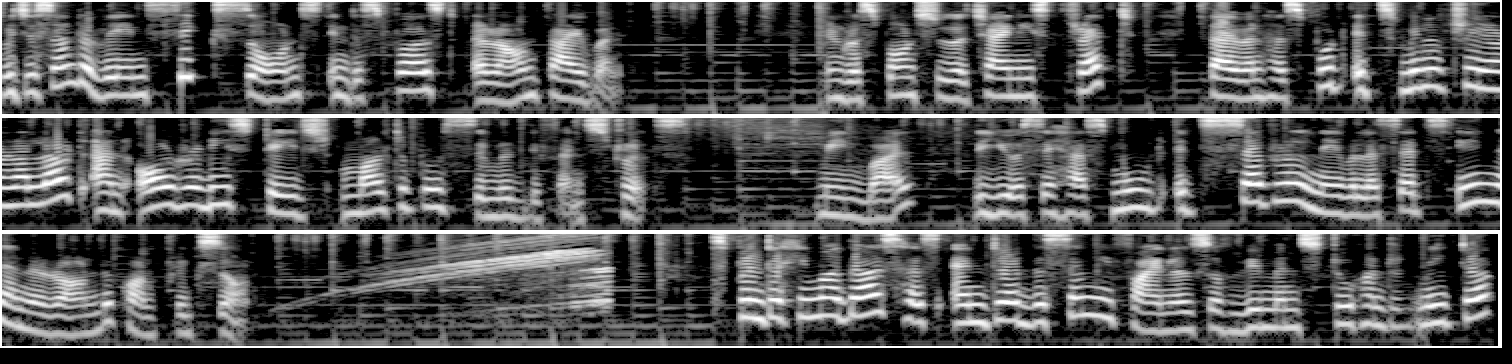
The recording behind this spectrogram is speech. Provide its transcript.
which is underway in six zones interspersed around Taiwan. In response to the Chinese threat, Taiwan has put its military on alert and already staged multiple civil defense drills. Meanwhile, the USA has moved its several naval assets in and around the conflict zone. Sprinter Hima Das has entered the semi-finals of women's 200 meter,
